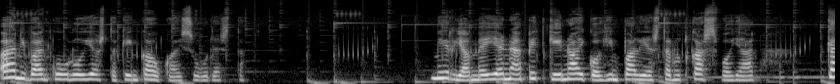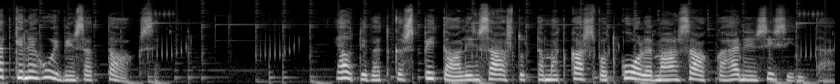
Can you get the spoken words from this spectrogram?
Ääni vain kuului jostakin kaukaisuudesta. Mirjam ei enää pitkiin aikoihin paljastanut kasvojaan. Kätkene huivinsa taakse. Jäytivätkö spitaalin saastuttamat kasvot kuolemaan saakka hänen sisintään?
